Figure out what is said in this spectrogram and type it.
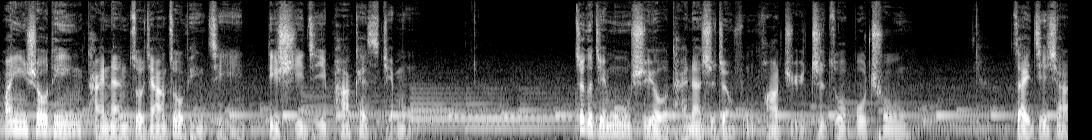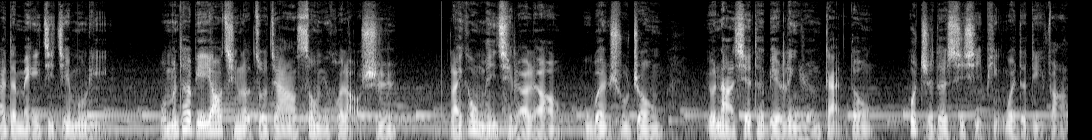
欢迎收听《台南作家作品集》第十一集 Podcast 节目。这个节目是由台南市政府文化局制作播出。在接下来的每一集节目里，我们特别邀请了作家宋云慧老师来跟我们一起聊聊五本书中有哪些特别令人感动或值得细细品味的地方。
